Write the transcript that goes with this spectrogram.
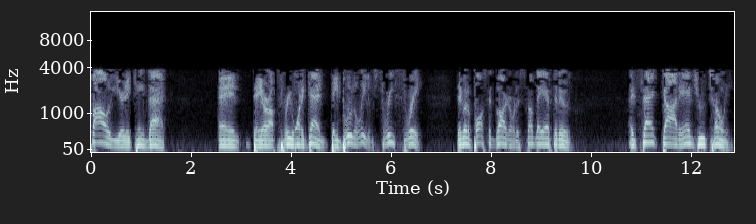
following year, they came back and they are up 3-1 again. They blew the lead. It was 3-3. They go to Boston Garden on a Sunday afternoon. And thank God Andrew Toney,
